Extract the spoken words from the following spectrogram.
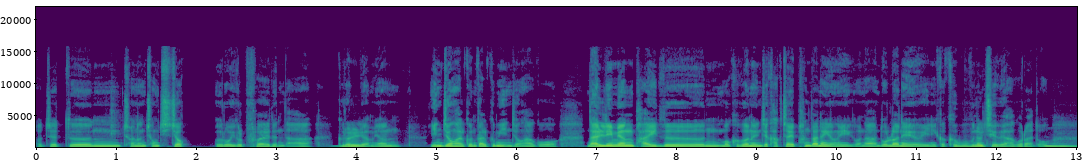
어쨌든 저는 정치적으로 이걸 풀어야 된다. 그러려면 인정할 건 깔끔히 인정하고 날리면 바이든 뭐 그거는 이제 각자의 판단의 영역이거나 논란의 영역이니까 그 부분을 제외하고라도 음.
